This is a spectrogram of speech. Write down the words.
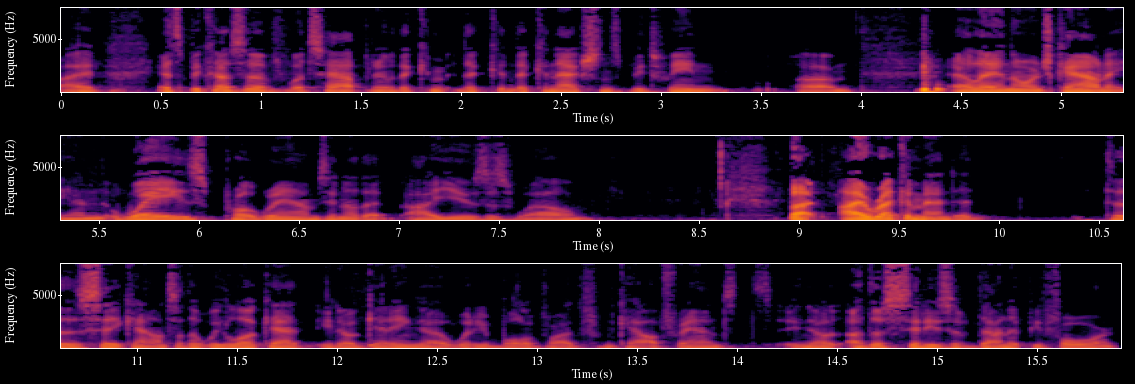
right? It's because of what's happening with the, the, the connections between um, LA and Orange County and Waze programs, you know, that I use as well. But I recommended to the city council that we look at, you know, getting uh, Whittier Boulevard from Caltrans. You know, other cities have done it before.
